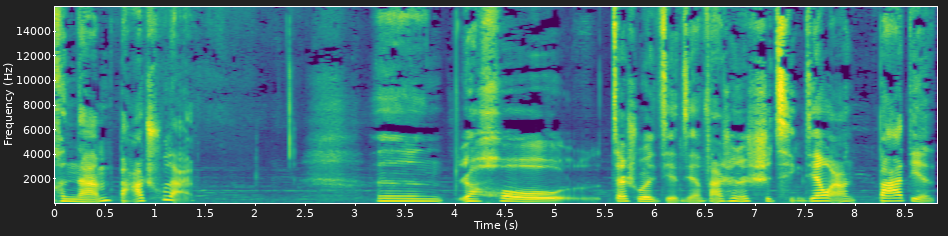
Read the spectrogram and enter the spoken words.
很难拔出来，嗯，然后再说简简发生的事情。今天晚上八点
